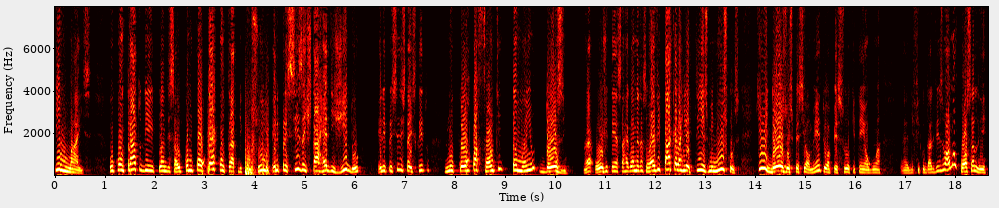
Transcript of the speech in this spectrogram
E mais, o contrato de plano de saúde, como qualquer contrato de consumo, ele precisa estar redigido, ele precisa estar escrito no corpo, a fonte, tamanho 12. Né? Hoje tem essa regulamentação. É evitar aquelas letrinhas minúsculas que o idoso, especialmente, ou a pessoa que tem alguma é, dificuldade visual, não possa ler.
